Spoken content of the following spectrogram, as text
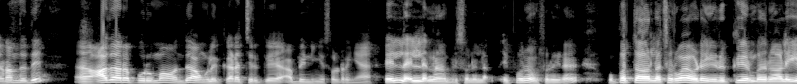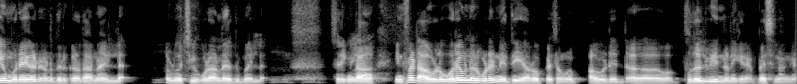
நடந்தது ஆதாரப்பூர்வமாக வந்து அவங்களுக்கு கிடச்சிருக்கு அப்படின்னு நீங்கள் சொல்கிறீங்க இல்லை இல்லை நான் அப்படி சொல்லலை. இப்போ நான் சொல்லிக்கிறேன். முப்பத்தாறு லட்ச ரூபாயோட இருக்குது என்பதனாலேயே முறைகேடு நடந்திருக்கிறதானா? இல்லை. அப்படி வச்சுக்கக்கூடாதுலாம் எதுவுமே இல்லை. சரிங்களா? இன்ஃபேக்ட் அவரோட உறவினர் கூட நேற்று யாரோ பேசுனாங்க அவருடைய புதல்வின்னு நினைக்கிறேன் பேசுனாங்க.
